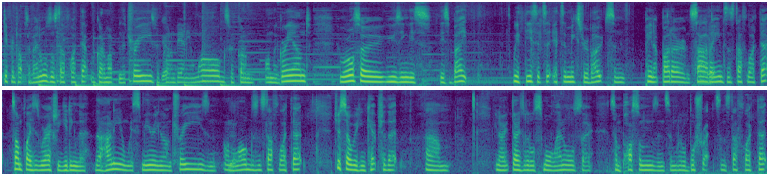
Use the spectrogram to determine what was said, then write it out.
different types of animals and stuff like that. We've got them up in the trees, we've yep. got them down in logs, we've got them on the ground. And we're also using this, this bait. With this, it's a, it's a mixture of oats and peanut butter and sardines and stuff like that. Some places we're actually getting the, the honey and we're smearing it on trees and on yep. logs and stuff like that, just so we can capture that, um, you know, those little small animals, so some possums and some little bush rats and stuff like that.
